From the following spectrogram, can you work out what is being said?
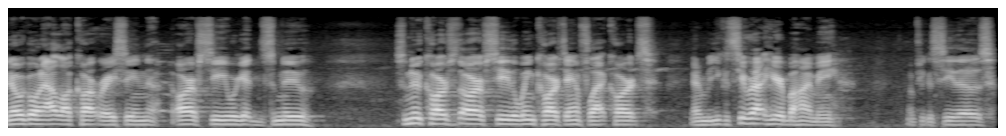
you know, we're going outlaw kart racing, RFC. We're getting some new, some new karts with RFC, the wing karts and flat karts. And you can see right here behind me. If you can see those.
